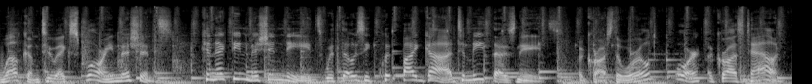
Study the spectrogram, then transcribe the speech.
Welcome to Exploring Missions, connecting mission needs with those equipped by God to meet those needs across the world or across town.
